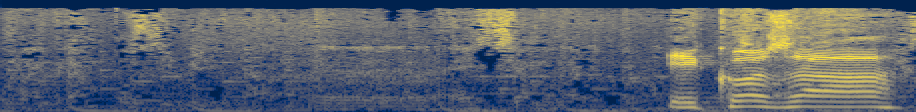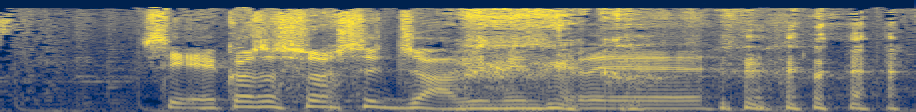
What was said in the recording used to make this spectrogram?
una gran possibilità. Eh, e siamo E cosa... Sì, e cosa sorseggiavi mentre...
